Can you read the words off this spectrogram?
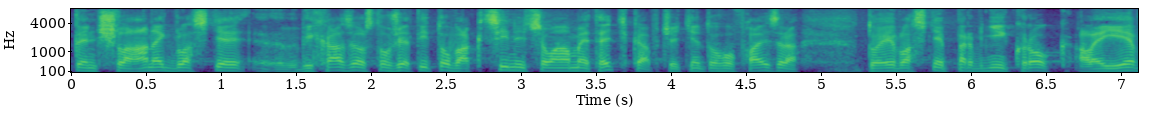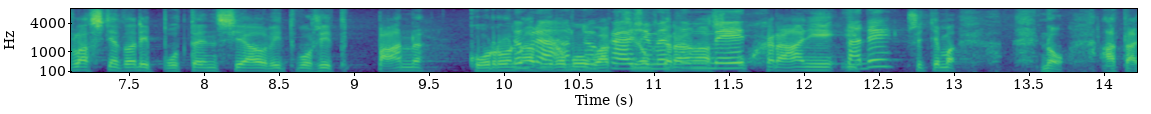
ten článek vlastně eh, vycházel z toho, že tyto vakcíny, co máme teďka, včetně toho Pfizera, to je vlastně první krok, ale je vlastně tady potenciál vytvořit pan koronavirovou vakcínu, která nás ochrání tady? i před těma... No a ta,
